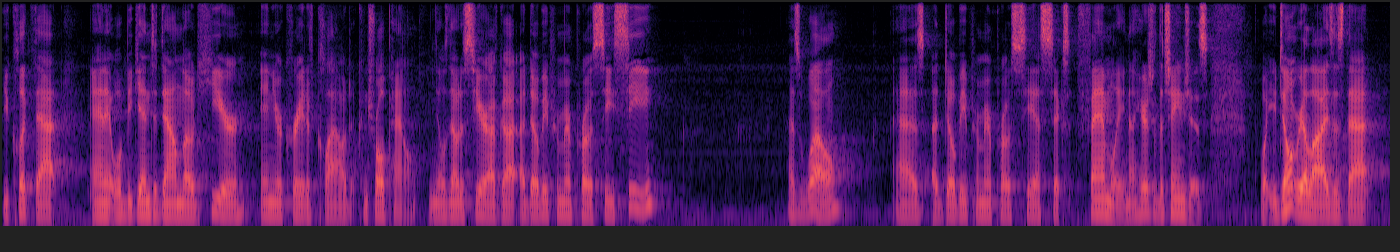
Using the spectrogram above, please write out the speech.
you click that and it will begin to download here in your Creative Cloud control panel. And you'll notice here I've got Adobe Premiere Pro CC as well as Adobe Premiere Pro CS6 family. Now here's what the change is. What you don't realize is that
